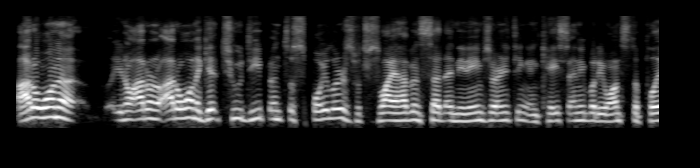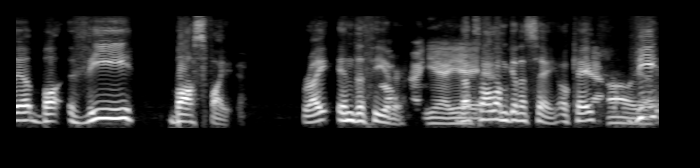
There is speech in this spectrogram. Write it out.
I don't want to. You know, I don't. Know. I don't want to get too deep into spoilers, which is why I haven't said any names or anything in case anybody wants to play it. But the boss fight, right in the oh, theater. Yeah, yeah. That's all I'm gonna say. Okay. Oh, the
